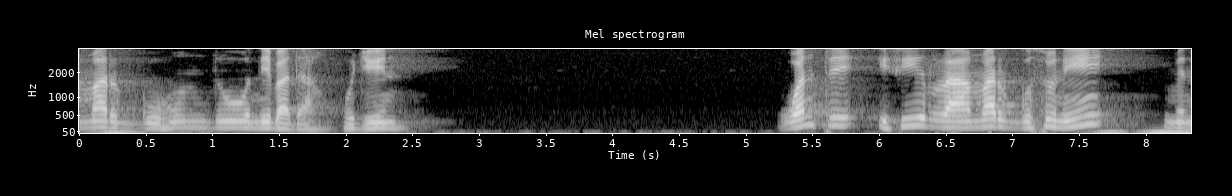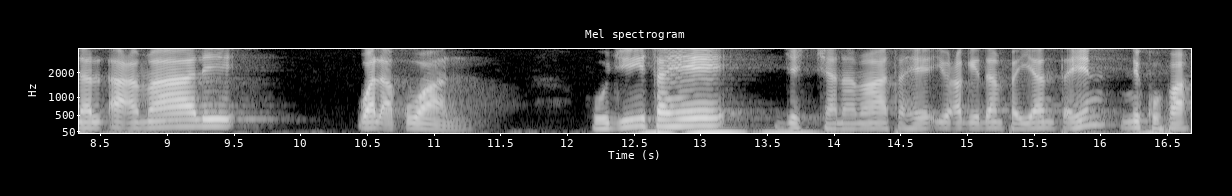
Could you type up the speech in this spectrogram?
مرق هندو نبدا. وجين. وانت يسير مرق سني من الأعمال والأقوال. وجيته جتشنماته يعقيدا فيان تهن نكفة.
